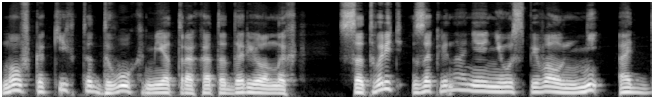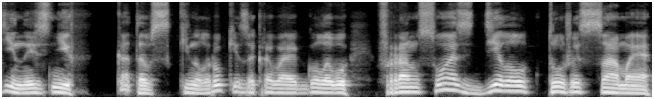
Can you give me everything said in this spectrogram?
дно в каких-то двух метрах от одаренных. Сотворить заклинание не успевал ни один из них. Катов скинул руки, закрывая голову. Франсуа сделал то же самое.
